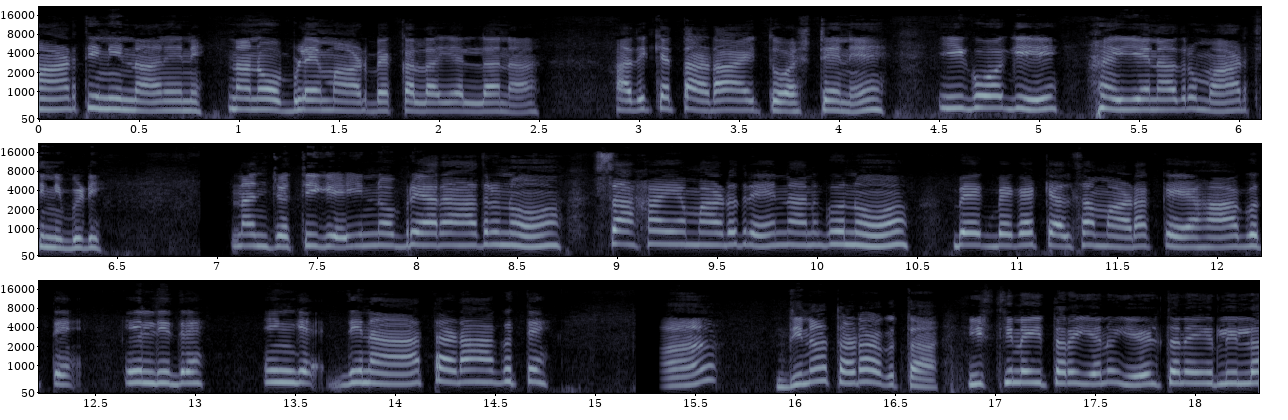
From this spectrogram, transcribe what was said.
ಮಾಡ್ತೀನಿ ನಾನೇನೆ. ನಾನು ಒಬ್ಳೆ ಮಾಡಬೇಕಲ್ಲ ಎಲ್ಲನ. ಅದಕ್ಕೆ ತಡ ಆಯ್ತು ಅಷ್ಟೇನೆ. ಈಗ ಹೋಗಿ ಏನಾದರೂ ಮಾಡ್ತೀನಿ ಬಿಡಿ. ನನ್ನ ಜೊತೆಗೆ ಇನ್ನೊಬ್ರು ಯಾರಾದ್ರೂ ಸಹಾಯ ಮಾಡಿದ್ರೆ ನನಗೂ ಬೇಗ ಬೇಗ ಕೆಲಸ ಮಾಡಕ್ಕೆ ಆಗುತ್ತೆ. ಇಲ್ದಿದ್ರೆ ಹಿಂಗೆ ದಿನ ತಡ ಆಗುತ್ತೆ. ಆ? ದಿನ ತಡ ಆಗುತ್ತಾ? ಇಷ್ಟು ದಿನ ಈ ತರ ಏನು ಹೇಳ್ತಾನೆ ಇರಲಿಲ್ಲ?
